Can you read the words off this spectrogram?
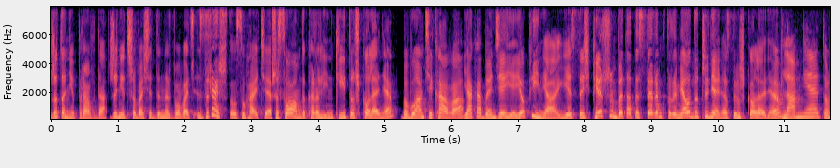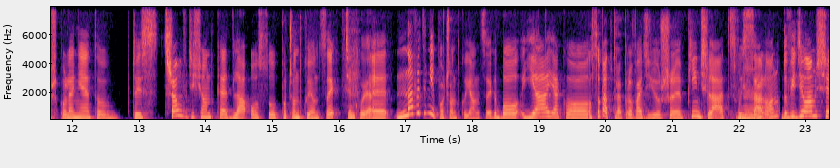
że to nieprawda, że nie trzeba się denerwować. Zresztą, słuchajcie, przesłałam do Karolinki to szkolenie, bo byłam ciekawa, jaka będzie jej opinia. Jesteś pierwszym beta testerem, który miał do czynienia z tym szkoleniem. Dla mnie to szkolenie to to jest strzał w dziesiątkę dla osób początkujących. Dziękuję. E, nawet nie początkujących, bo ja jako osoba, która prowadzi już 5 e, lat swój mhm. salon, dowiedziałam się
